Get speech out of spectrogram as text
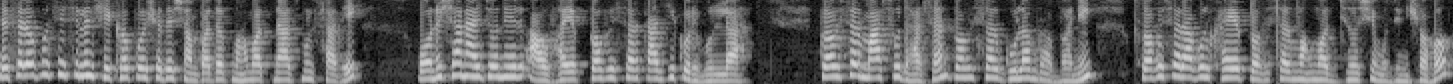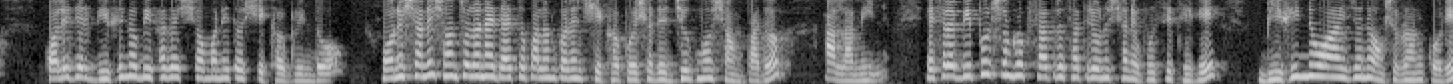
এছাড়া উপস্থিত ছিলেন শিক্ষক পরিষদের সম্পাদক মোহাম্মদ নাজমুল সাদিক, অনুষ্ঠান আয়োজনের আহ্বায়ক professor Kazi Karimullah, professor Masud Hasan, professor Gulam Rabbani, professor Abul Khayer, professor Mohammad Jasimuddin সহ কলেজের বিভিন্ন বিভাগের সম্মানিত শিক্ষকবৃন্দ। অনুষ্ঠানে সঞ্চালনায় দায়িত্ব পালন করেন শিক্ষক পরিষদের যুগ্ম সম্পাদক আলামিন। এছাড়া বিপুল সংখ্যক ছাত্রছাত্রী অনুষ্ঠানে উপস্থিত থেকে বিভিন্ন আয়োজনে অংশগ্রহণ করে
